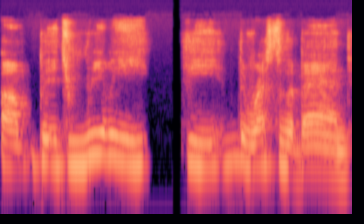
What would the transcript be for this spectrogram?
um, but it's really the the rest of the band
